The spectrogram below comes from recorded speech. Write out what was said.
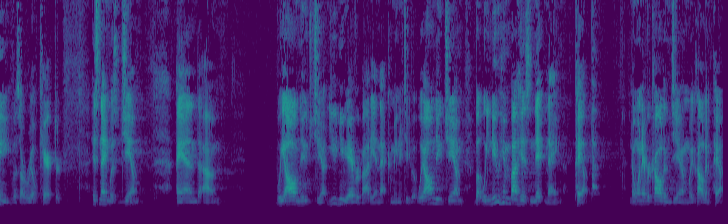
mean, he was a real character. His name was Jim, and um, we all knew Jim. You knew everybody in that community, but we all knew Jim. But we knew him by his nickname, Pep. No one ever called him Jim. We called him Pep.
